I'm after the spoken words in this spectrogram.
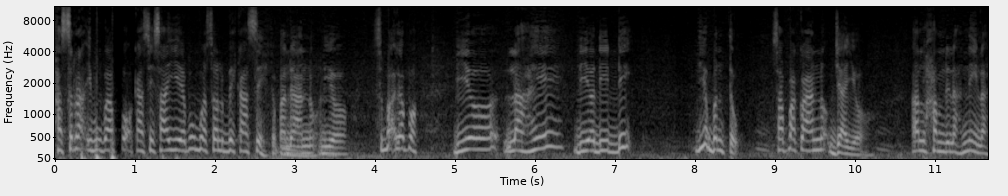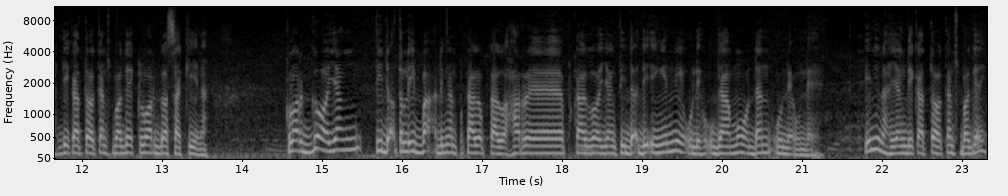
Hasrat ibu bapa kasih saya pun berasa lebih kasih kepada hmm. anak dia. Sebab apa? Dia lahir, dia didik, dia bentuk. Siapa kau anak berjaya. Alhamdulillah inilah dikatakan sebagai keluarga sakinah. Keluarga yang tidak terlibat dengan perkara-perkara haram, perkara yang tidak diingini oleh agama dan undang-undang. Inilah yang dikatakan sebagai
